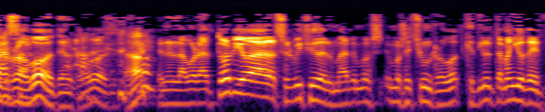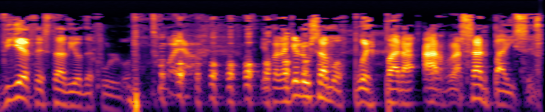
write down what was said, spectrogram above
la del casa. robot, del robot. ¿Ah? En el laboratorio al servicio del mar hemos, hemos hecho un robot que tiene el tamaño de 10 estadios de fútbol. Toma ya. ¿Y para qué lo usamos? Pues para arrasar países.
